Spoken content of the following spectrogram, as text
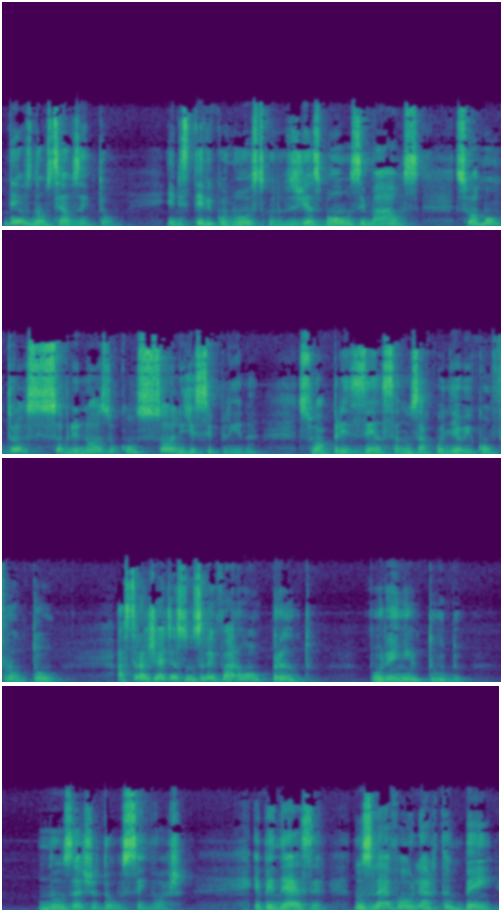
Deus não se ausentou. Ele esteve conosco nos dias bons e maus. Sua mão trouxe sobre nós o consolo e disciplina. Sua presença nos acolheu e confrontou. As tragédias nos levaram ao pranto, porém em tudo nos ajudou o Senhor. Ebenezer nos leva a olhar também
